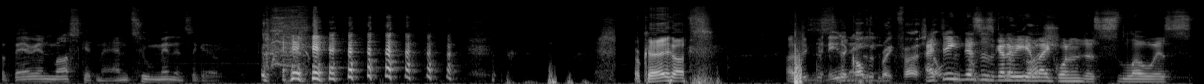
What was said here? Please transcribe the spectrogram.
barbarian musket man two minutes ago. Okay, that's. I think We this need a coffee break first. I don't- think this is gonna be rush. like one of the slowest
